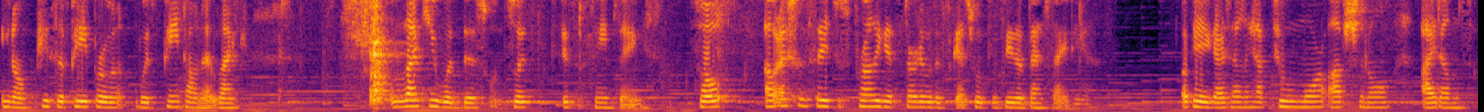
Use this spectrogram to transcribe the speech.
you know piece of paper with paint on it like like you would this one. So it's it's the same thing. So I would actually say just probably get started with a sketchbook would be the best idea. Okay you guys I only have two more optional items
